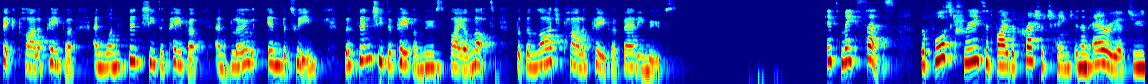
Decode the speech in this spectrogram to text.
thick pile of paper and one thin sheet of paper and blow in between, the thin sheet of paper moves by a lot, but the large pile of paper barely moves. It makes sense. The force created by the pressure change in an area due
